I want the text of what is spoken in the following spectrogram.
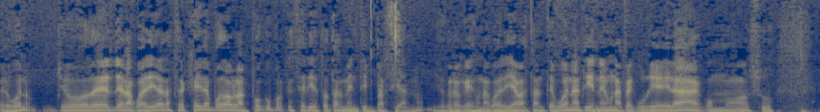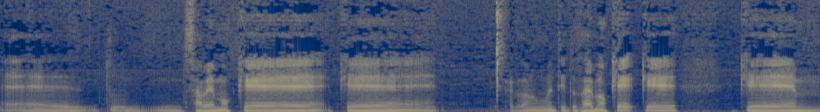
Pero bueno, yo de, la cuadrilla de las tres caídas puedo hablar poco porque sería totalmente imparcial, ¿no? Yo creo que es una cuadrilla bastante buena, tiene una peculiaridad como su... eh, sabemos que, que... Perdón un momentito, sabemos que... que, que mm,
